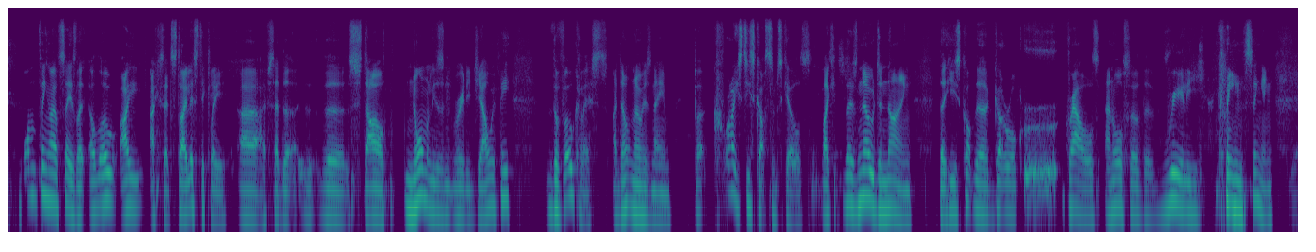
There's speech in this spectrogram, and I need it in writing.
one thing I'll say is like, although I, like I said stylistically, uh, I've said that the style normally doesn't really gel with me. The vocalist, I don't know his name, but Christ, he's got some skills. Like, there's no denying that he's got the guttural growls and also the really clean singing, Yeah.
